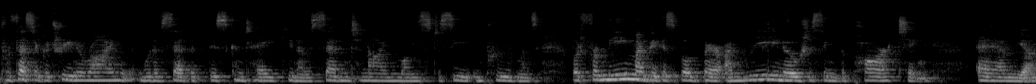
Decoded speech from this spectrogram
Professor Caitriona Ryan would have said that this can take, you know, seven to nine months to see improvements. But for me, my biggest bugbear, I'm really noticing the parting um, yeah.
